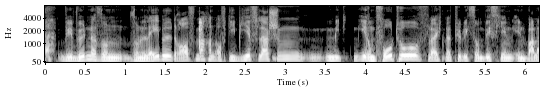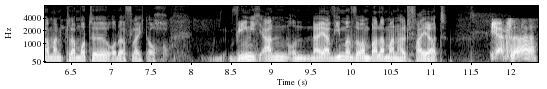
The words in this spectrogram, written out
wir würden da so ein, so ein Label drauf machen auf die Bierflaschen mit ihrem Foto, vielleicht natürlich so ein bisschen in Ballermann-Klamotte oder vielleicht auch wenig an und naja, wie man so am Ballermann halt feiert. Ja, klar.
